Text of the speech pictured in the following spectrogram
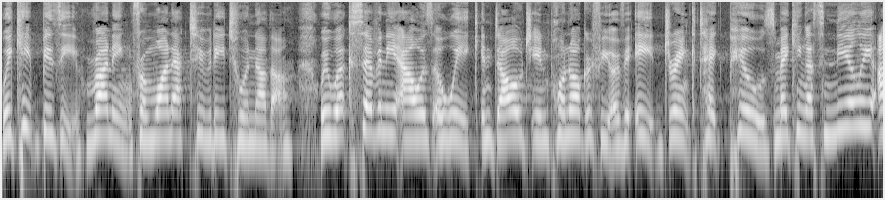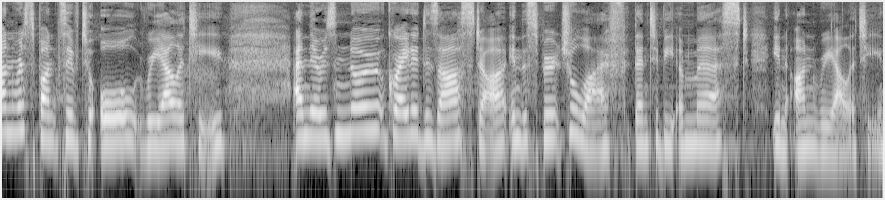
We keep busy, running from one activity to another. We work 70 hours a week, indulge in pornography, overeat, drink, take pills, making us nearly unresponsive to all reality. And there is no greater disaster in the spiritual life than to be immersed in unreality.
